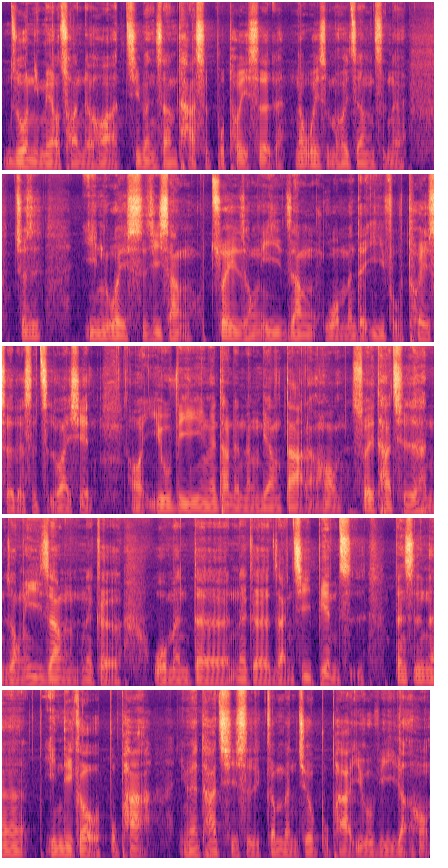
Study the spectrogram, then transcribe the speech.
如果你没有穿的话，基本上它是不褪色的。那为什么会这样子呢？就是因为实际上最容易让我们的衣服褪色的是紫外线哦，UV，因为它的能量大，然后所以它其实很容易让那个我们的那个染剂变质。但是呢，Indigo 不怕，因为它其实根本就不怕 UV 然后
